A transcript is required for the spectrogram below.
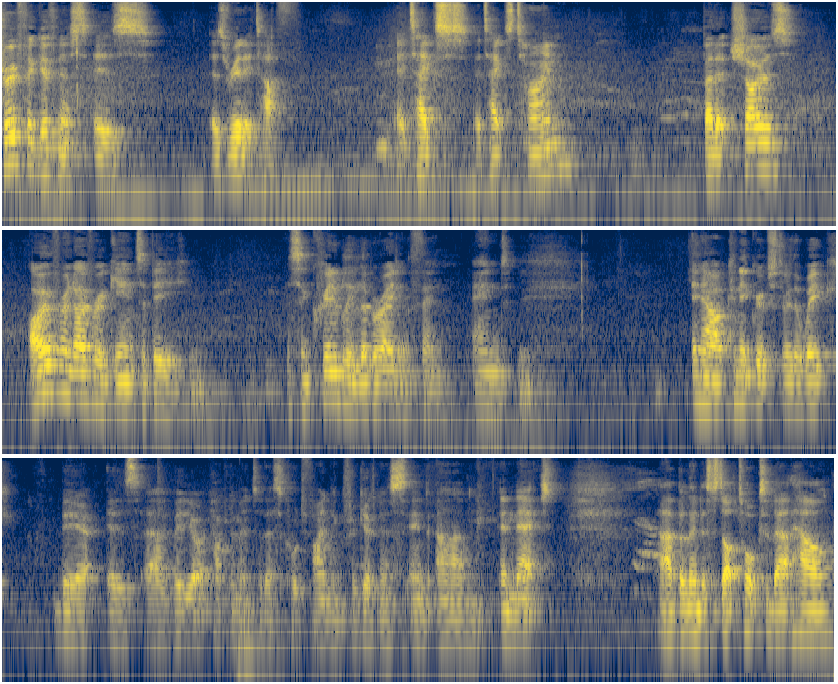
True forgiveness is, is really tough. It takes, it takes time, but it shows over and over again to be this incredibly liberating thing. And in our connect groups through the week, there is a video accompaniment to this called Finding Forgiveness. And um, in that, uh, Belinda Stott talks about how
